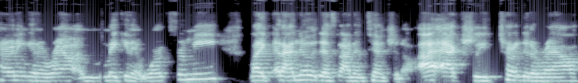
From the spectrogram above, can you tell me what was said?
turning it around and making it work for me. Like, and I know that that's not intentional. I actually turned it around,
